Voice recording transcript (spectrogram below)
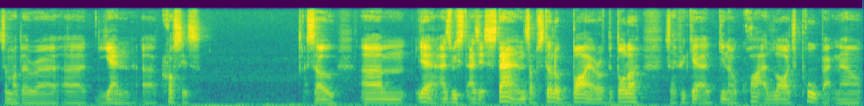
some other uh, uh yen uh, crosses. So um, yeah, as we as it stands, I'm still a buyer of the dollar. So if you get a you know quite a large pullback now,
